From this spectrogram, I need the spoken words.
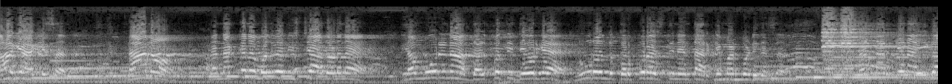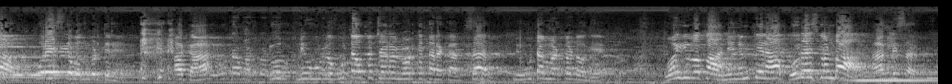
ಹಾಗೆ ಆಗ್ಲಿ ಸರ್. ನಾನು ನನ್ನ ಅಕ್ಕನ ಮದುವೆ ನಿಶ್ಚಯ ಆದೊಡನೆ ನಮ್ಮೂರಿನ ದಳಪತಿ ದೇವ್ರಿಗೆ ನೂರೊಂದು ಕರ್ಪೂರ ಹಚ್ತೀನಿ ಅಂತ ಅರ್ಕೆ ಮಾಡ್ಕೊಂಡಿದ್ದೆ ಸರ್. ನನ್ನ ಅರ್ಕೆನ ಈಗ ಪೂರೈಸ್ಕೊ ಬಂದ್ಬಿಡ್ತೀನಿ. ಅಕ್ಕ ನೀವು ಊಟ- ಊಟ ಉಪಚಾರ ನೋಡ್ಕೊತಾರಕ್ಕ? ಸರ್ ನೀವು ಊಟ ಮಾಡ್ಕೊಂಡು ಹೋಗಿ. ಹೋಗಿ ಬಾಪ ನೀನ್ ನಂಬಿಕೆನ ಪೂರೈಸ್ಕೊಂಡ್ ಬಾ. ಆಗ್ಲಿ ಸರ್.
